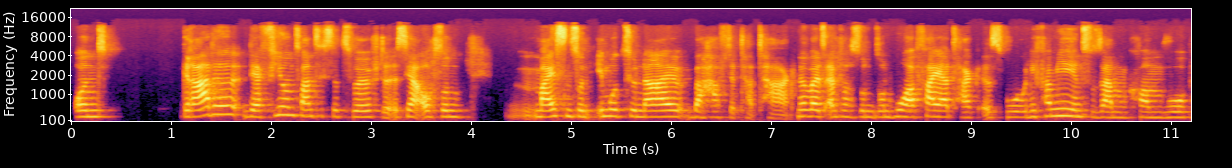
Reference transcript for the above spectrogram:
Und gerade der 24.12. ist ja auch so ein meistens so ein emotional behafteter Tag, ne, weil es einfach so, so, ein hoher Feiertag ist, wo die Familien zusammenkommen, wo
